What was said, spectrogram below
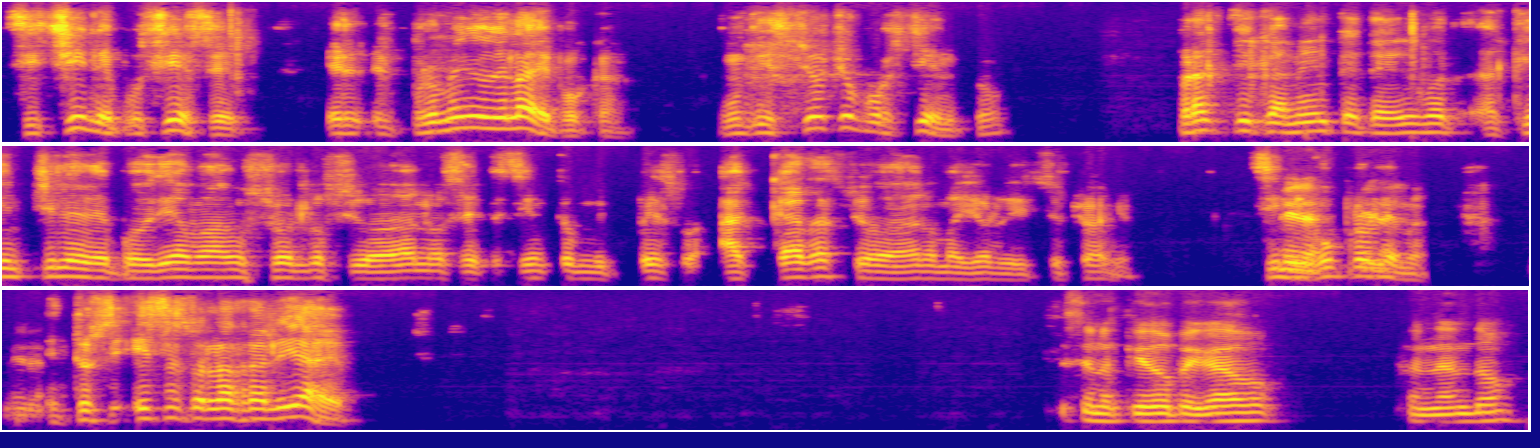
si Chile pusiese el, promedio de la época, un 18%, prácticamente te digo, aquí en Chile le podríamos dar un sueldo ciudadano de 700 mil pesos a cada ciudadano mayor de 18 años, sin ningún problema. Entonces, esas son las realidades. Se nos quedó pegado, Fernando.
